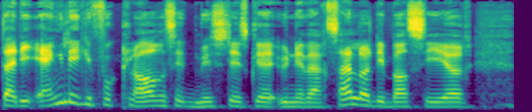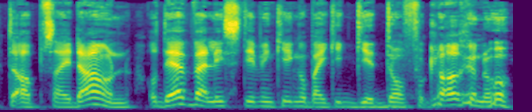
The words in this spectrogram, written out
Der de egentlig ikke forklarer sitt mystiske univers heller, de bare sier the upside down. Og det er veldig Stephen King å bare ikke gidde å forklare noe.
